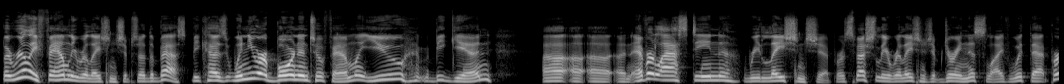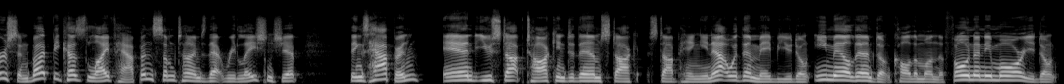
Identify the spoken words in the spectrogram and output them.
but really family relationships are the best because when you are born into a family, you begin uh, uh, uh, an everlasting relationship, or especially a relationship during this life with that person. But because life happens, sometimes that relationship, things happen, and you stop talking to them, stop stop hanging out with them. Maybe you don't email them, don't call them on the phone anymore. You don't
